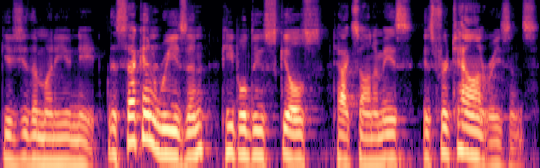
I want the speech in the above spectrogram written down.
gives you the money you need. The second reason people do skills taxonomies is for talent reasons.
